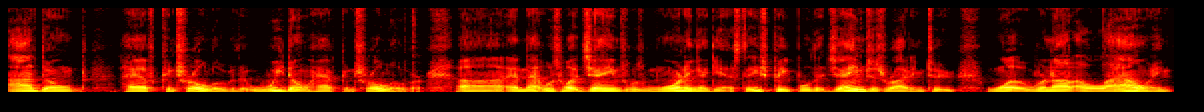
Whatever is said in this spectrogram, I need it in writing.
I don't have control over, that we don't have control over. Uh, and that was what James was warning against. These people that James is writing to were not allowing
